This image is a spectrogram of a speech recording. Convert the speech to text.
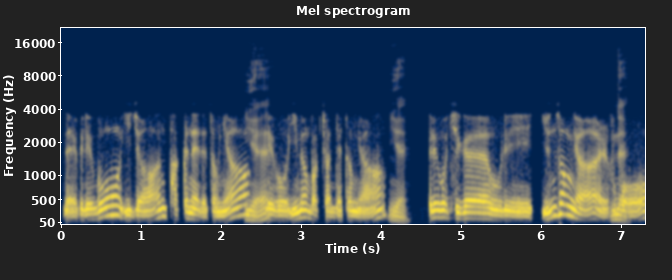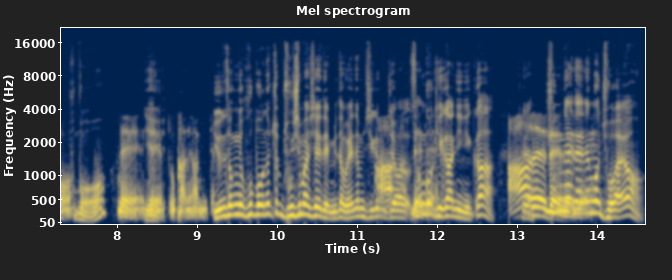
네, 그리고 이전 박근혜 대통령 예. 그리고 이명박 전 대통령 예. 그리고 지금 우리 윤석열 네, 후보 후보. 네, 예. 네, 또 가능합니다. 윤석열 후보는 좀 조심하셔야 됩니다. 왜냐면 지금 아, 저 선거 네네. 기간이니까 아, 네네네네. 흉내 내는 건 좋아요.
